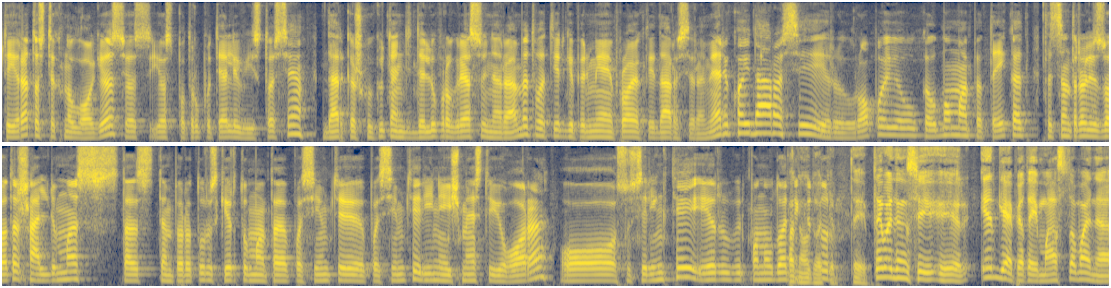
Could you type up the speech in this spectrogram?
tai yra tos technologijos, jos, jos po truputėlį vystosi, dar kažkokių ten didelių progresų nėra, bet vat, irgi pirmieji projektai darosi ir Amerikoje darosi, ir Europoje jau kalbama apie tai, kad tas centralizuotas šaldymas, tas temperatūrų skirtumą tą pasimti, pasimti ir jį neišmesti į orą, o susirinkti ir, ir panaudoti. panaudoti. Kitur. Taip. Tai vadinasi, ir, irgi apie tai mąstoma, ne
